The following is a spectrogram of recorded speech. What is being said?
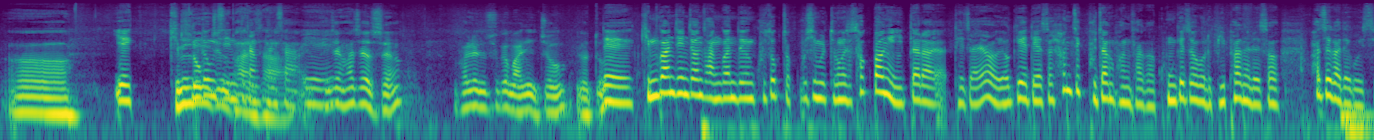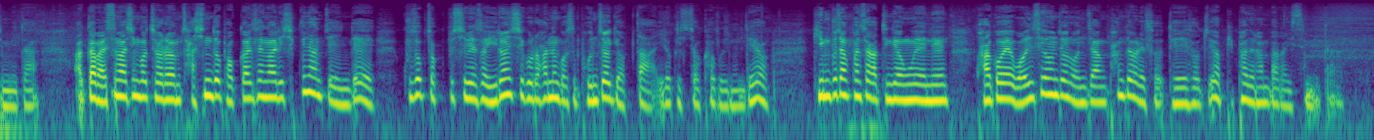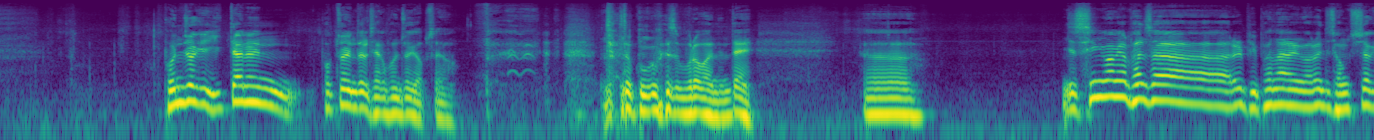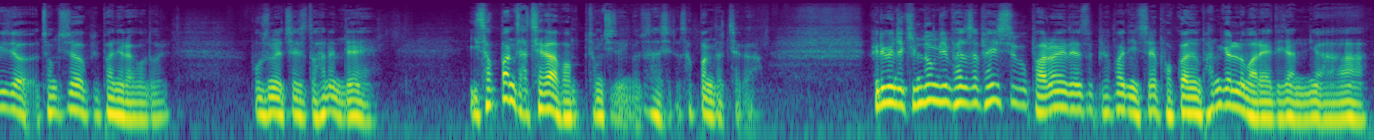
어, 예, 김동진, 김동진 판사, 판사. 예. 굉장히 화제였어요. 관련 뉴스가 많이 있죠. 이것도. 네, 김관진 전 장관 등 구속 적부심을 통해서 석방에 잇따라 되자요. 여기에 대해서 현직 부장 판사가 공개적으로 비판을 해서 화제가 되고 있습니다. 아까 말씀하신 것처럼 자신도 법관 생활이 19년째인데 구속 적부심에서 이런 식으로 하는 것은 본 적이 없다 이렇게 지적하고 있는데요. 김 부장 판사 같은 경우에는 과거에 원세훈 전 원장 판결에서 대해서도요 비판을 한 바가 있습니다. 본 적이 있다는 법조인들을 제가 본 적이 없어요. 저도 궁금해서 물어봤는데, 어, 이제 신광열 판사를 비판하는 거는 이제 정치적이죠. 정치적 비판이라고도 보수 매체에서도 하는데, 이 석방 자체가 정치적인 거죠, 사실은. 석방 자체가. 그리고 이제 김동진 판사 페이스북 발언에 대해서 비판이 있어요. 법관은 판결로 말해야 되지 않느냐.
